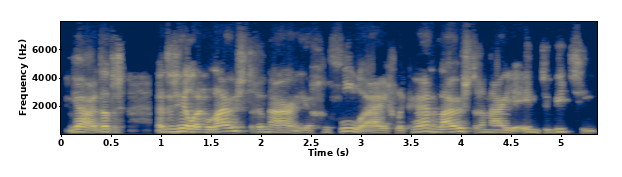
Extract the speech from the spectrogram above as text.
ja, dat is, het is heel erg luisteren naar je gevoel eigenlijk. Hè? Luisteren naar je intuïtie.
